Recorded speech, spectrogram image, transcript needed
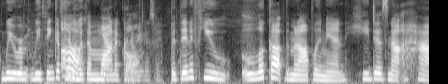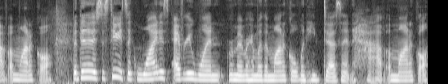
we rem- we think of him Oh, with a yeah, I know what monocle. say. But then if you look up the Monopoly Man, he does not have a monocle. But then there's this theory. It's like, why does everyone remember him with a monocle when he doesn't have a monocle?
